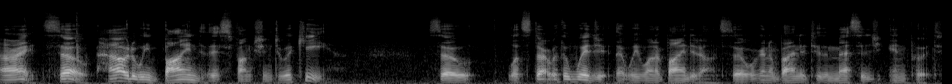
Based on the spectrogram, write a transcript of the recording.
All right, so how do we bind this function to a key? So let's start with the widget that we want to bind it on. So we're going to bind it to the message input.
